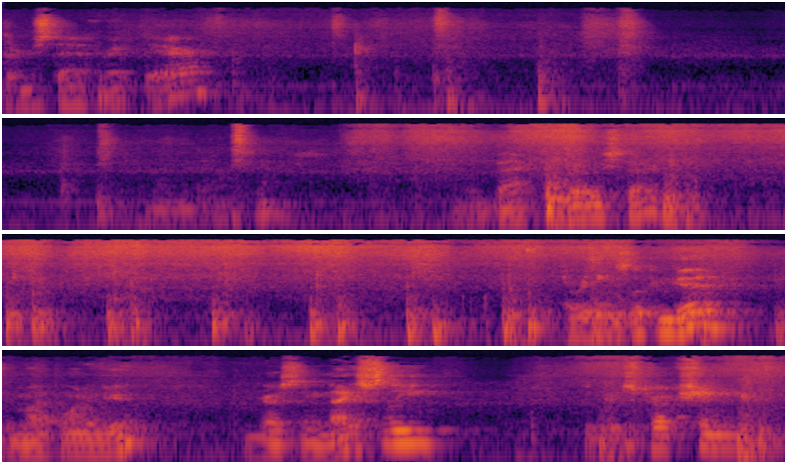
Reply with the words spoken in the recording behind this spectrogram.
Thermostat right there. And then the downstairs. And back to where we started. Everything's looking good from my point of view. Progressing nicely. Good construction.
